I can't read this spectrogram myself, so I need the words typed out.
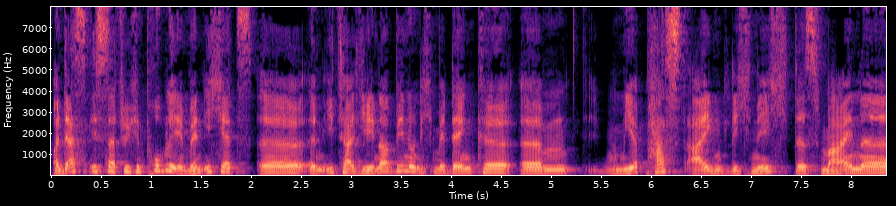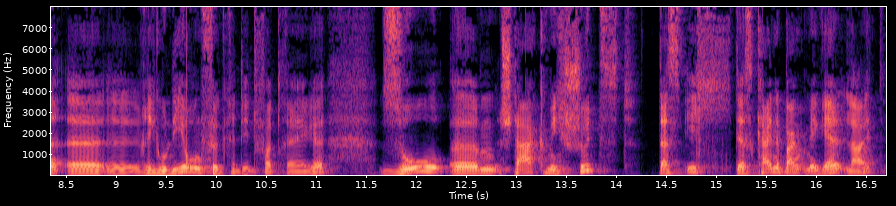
Und das ist natürlich ein Problem. Wenn ich jetzt äh, ein Italiener bin und ich mir denke, ähm, mir passt eigentlich nicht, dass meine äh, Regulierung für Kreditverträge so ähm, stark mich schützt, dass ich, dass keine Bank mir Geld leiht,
